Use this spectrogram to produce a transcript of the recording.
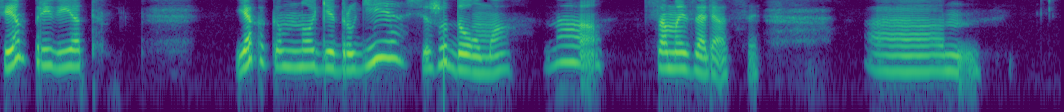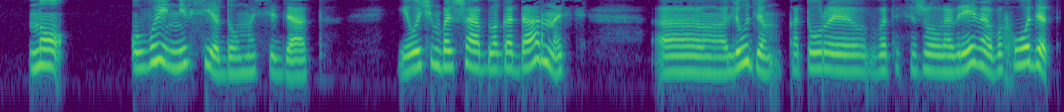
Всем привет! Я, как и многие другие, сижу дома на самоизоляции. А, но, увы, не все дома сидят. И очень большая благодарность а, людям, которые в это тяжелое время выходят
